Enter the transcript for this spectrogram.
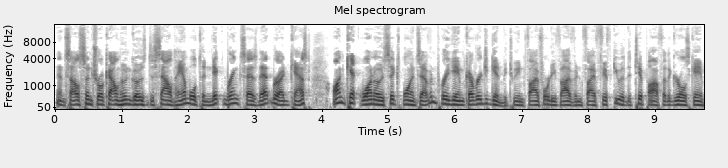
And South Central Calhoun goes to South Hamilton. Nick Brinks has that broadcast on Kick 106.7. Pre-game coverage again between 545 and 550 with the tip-off of the girls game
